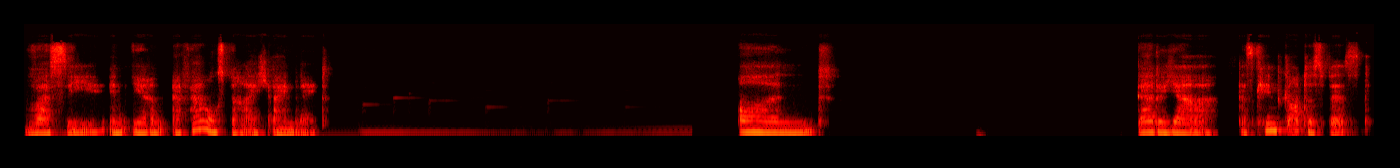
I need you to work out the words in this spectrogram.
was sie in ihren Erfahrungsbereich einlädt. Und da du ja das Kind Gottes bist,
